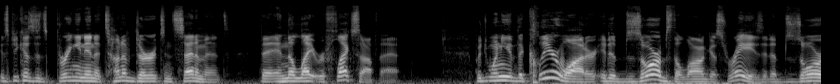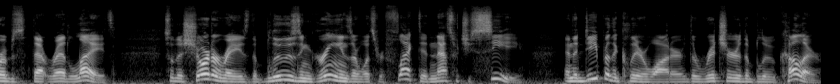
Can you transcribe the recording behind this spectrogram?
it's because it's bringing in a ton of dirt and sediment, that, and the light reflects off that. But when you have the clear water, it absorbs the longest rays. It absorbs that red light. So the shorter rays, the blues and greens, are what's reflected, and that's what you see. And the deeper the clear water, the richer the blue color.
